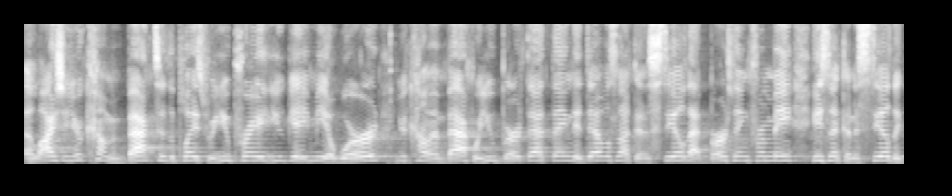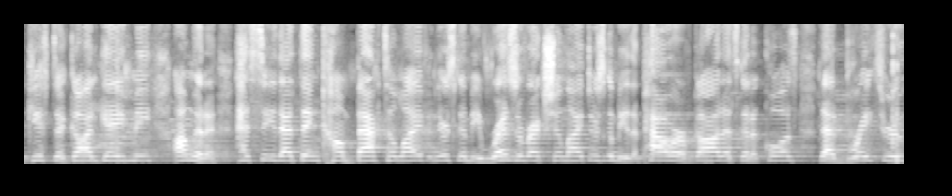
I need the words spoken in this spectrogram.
Elisha, you're coming back to the place where you prayed, you gave me a word. You're coming back where you birthed that thing. The devil's not going to steal that birthing from me. He's not going to steal the gift that God gave me. I'm going to see that thing come back to life, and there's going to be resurrection life. There's going to be the power of God that's going to cause that breakthrough,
